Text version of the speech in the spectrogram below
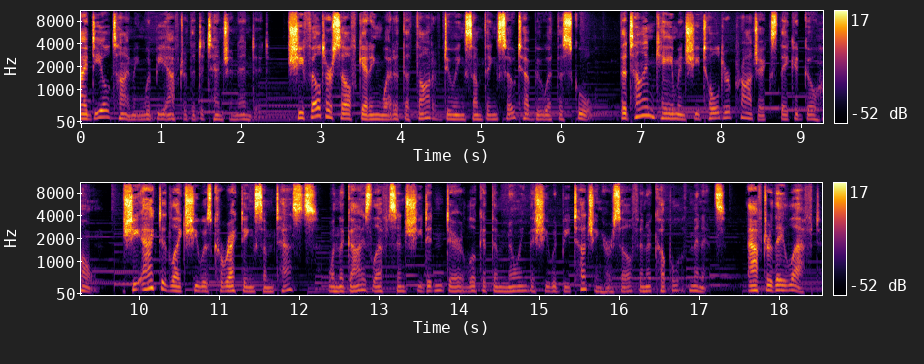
ideal timing would be after the detention ended. She felt herself getting wet at the thought of doing something so taboo at the school. The time came and she told her projects they could go home. She acted like she was correcting some tests when the guys left since she didn't dare look at them knowing that she would be touching herself in a couple of minutes. After they left,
